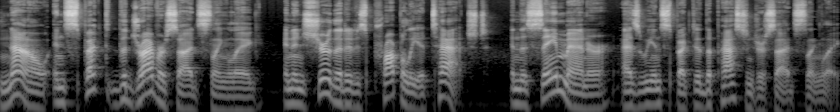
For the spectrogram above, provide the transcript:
Now, inspect the driver's side sling leg and ensure that it is properly attached in the same manner as we inspected the passenger side sling leg.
